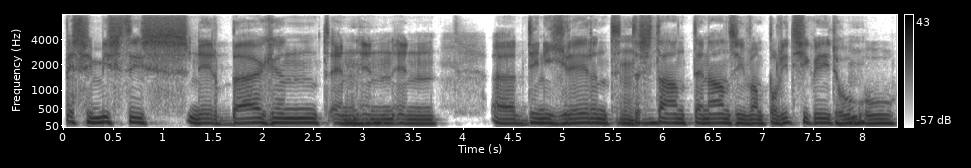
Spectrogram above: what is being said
pessimistisch, neerbuigend en, mm en, en uh, denigrerend te mhm. staan ten aanzien van politici. Ik weet niet hoe, mhm. hoe,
